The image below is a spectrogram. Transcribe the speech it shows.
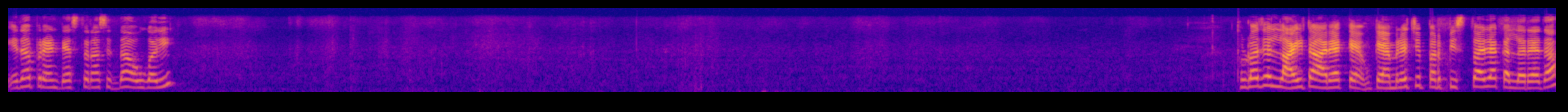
ਇਹਦਾ ਪ੍ਰਿੰਟ ਇਸ ਤਰ੍ਹਾਂ ਸਿੱਧਾ ਆਊਗਾ ਜੀ। ਥੋੜਾ ਜਿਹਾ ਲਾਈਟ ਆ ਰਿਹਾ ਕੈਮਰੇ 'ਚ, ਪਰ ਪਿਸਤਾ ਜਿਹਾ ਕਲਰ ਹੈ ਇਹਦਾ।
